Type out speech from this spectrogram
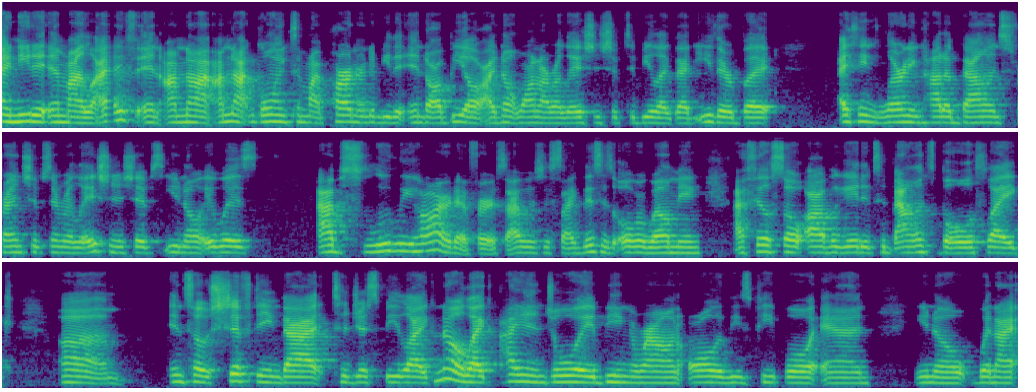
I need it in my life. And I'm not, I'm not going to my partner to be the end all be all. I don't want our relationship to be like that either. But I think learning how to balance friendships and relationships, you know, it was absolutely hard at first. I was just like, this is overwhelming. I feel so obligated to balance both. Like, um, and so shifting that to just be like, no, like I enjoy being around all of these people. And, you know, when I,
